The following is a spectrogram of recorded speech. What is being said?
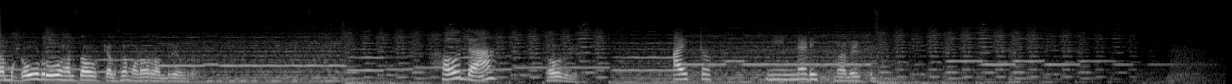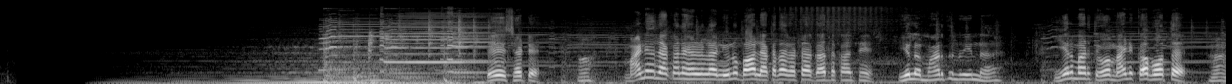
ನಮ್ಮ ಗೌಡರು ಅಂಥವು ಕೆಲಸ ಮಾಡೋರು ಅಲ್ರಿ ಅವರು. ಹೌದಾ? ಹೌದ್ರಿ. ಆಯ್ತು ನೀನು ನಡಿ. ನಾನು ಹೇಳ್ತೀನಿ. ಏ ಸೆಟ್ಟೆ ಹಾಂ. ಮಾಡಿ ಲೆಕ್ಕನ ಹೇಳಿಲ್ಲ ನೀನು ಬಾ ಲೆಕ್ಕದಾಗ ಅಟ್ಟ ಗದ್ದ ಕಾಂತಿ ಇಲ್ಲ ಮಾಡ್ತೀನಿ ರೀ ಇನ್ನು. ಏನು ಮಾಡ್ತೀವೋ ಮಾಣಿ ಕಬ್ಬು ಹೋತ. ಹಾಂ.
